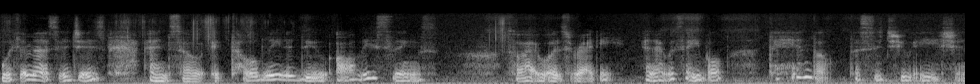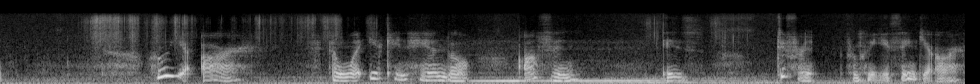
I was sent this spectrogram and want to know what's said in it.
with the messages, and so it told me to do all these things. So I was ready and I was able to handle the situation. Who you are and what you can handle often is different from who you think you are.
